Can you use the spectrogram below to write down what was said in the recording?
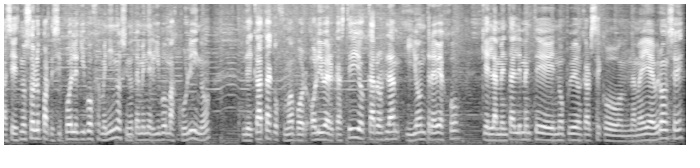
Así es, no solo participó el equipo femenino, sino también el equipo masculino de Cata, conformado por Oliver Castillo, Carlos Lam y John Trevejo, que lamentablemente no pudieron quedarse con la medalla de bronce,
